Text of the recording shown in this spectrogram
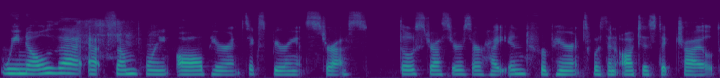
We know that at some point all parents experience stress. Those stressors are heightened for parents with an autistic child.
